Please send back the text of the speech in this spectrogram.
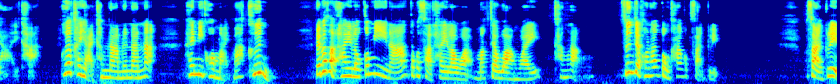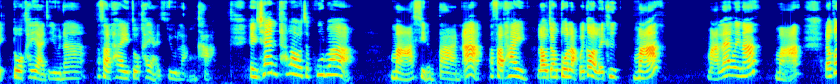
ยายค่ะ เพื่อขยายคำนามนั้นๆน่ะ ให้มีความหมายมากขึ้น ในภาษาไทยเราก็มีนะ แต่ภาษาไทยเราอะมักจะวางไว้ข้างหลัง ซึ่งจะค่อนข้างตรงข้ามกับภาษาอังกฤษ ภาษาอังกฤษตัวขยายจะอยู่หน้า ภาษาไทยตัวขยายจะอยู่หลังค่ะ อย่างเช่น ถ้าเราจะพูดว่า หมาสีน้ำตาลอะภาษาไทยเราจะเอาตัวหลักไว้ก่อนเลยคือ หมา หมาแรกเลยนะ หมา แล้วก็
